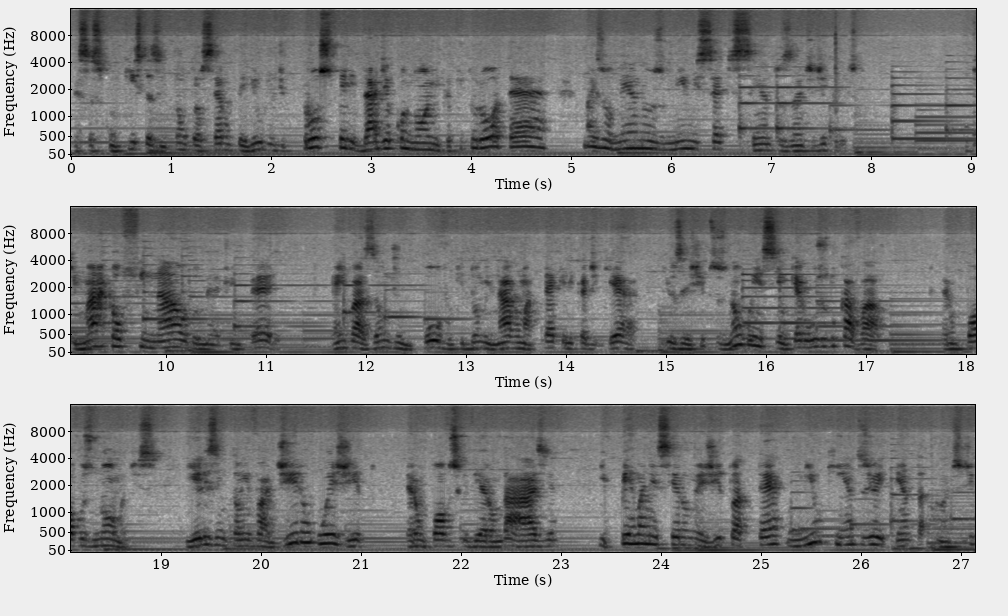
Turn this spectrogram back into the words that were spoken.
Essas conquistas, então, trouxeram um período de prosperidade econômica que durou até mais ou menos 1700 a.C. O que marca o final do Médio Império é a invasão de um povo que dominava uma técnica de guerra que os egípcios não conheciam, que era o uso do cavalo. Eram povos nômades, e eles então invadiram o Egito. Eram povos que vieram da Ásia e permaneceram no Egito até 1580 a.C.,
